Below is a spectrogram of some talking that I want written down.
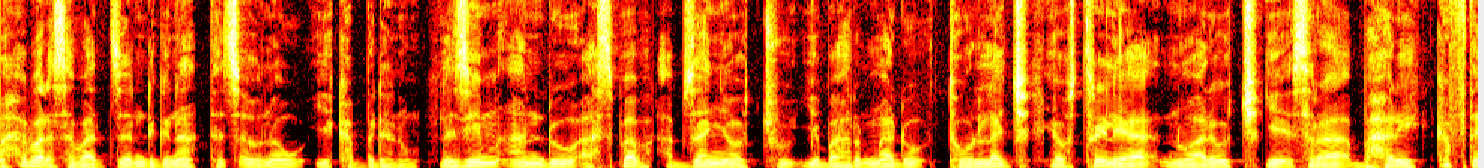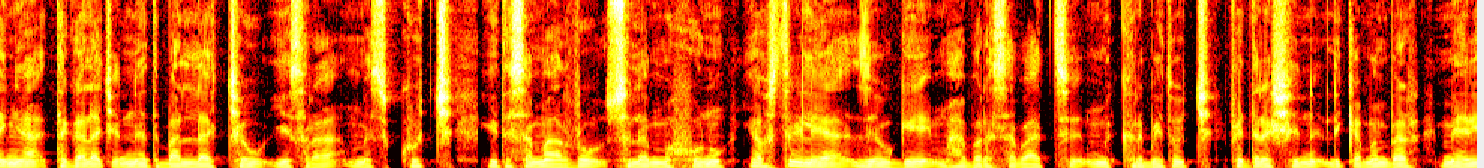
ማህበረሰባት ዘንድ ግና ተጽዕኖው የከበደ ነው። ለዚህም አንዱ አስባብ አብዛኛዎቹ የባህር ማዶ ተወላጅ የአውስትሬሊያ ነዋሪዎች የስራ ባህሪ ከፍተኛ ተጋላጭነት ባላቸው የስራ መስኮች የተሰማሩ ስለመሆኑ የአውስትሬሊያ ዘውጌ ማህበረሰባት ምክር ቤቶች ፌዴሬሽን ሊቀመንበር ሜሪ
